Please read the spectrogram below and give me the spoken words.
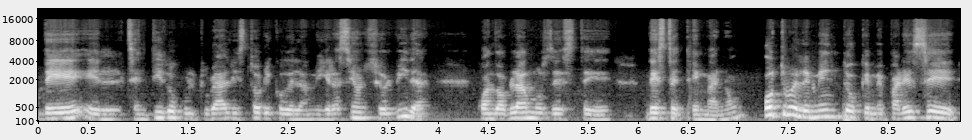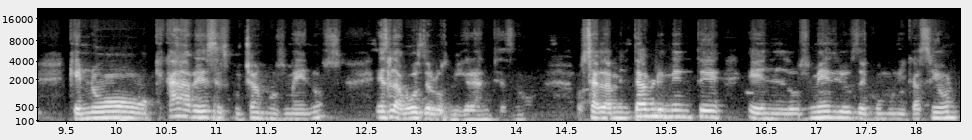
del sentido cultural histórico de la migración se olvida cuando hablamos de este, de este tema, ¿no? Otro elemento que me parece que no, que cada vez escuchamos menos, es la voz de los migrantes, ¿no? O sea, lamentablemente en los medios de comunicación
